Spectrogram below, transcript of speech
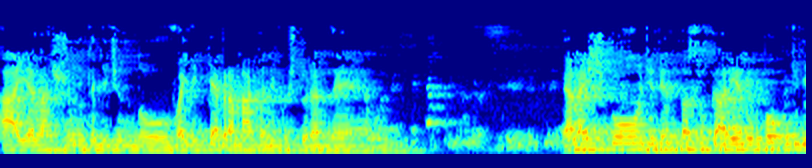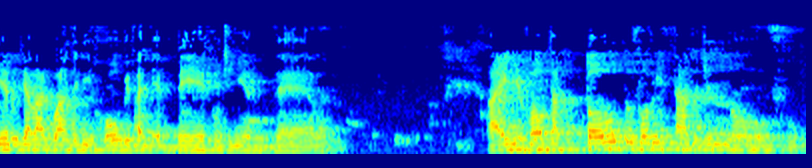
Aí ela junta ele de novo, aí ele quebra a máquina de costura dela. Ela esconde dentro do açucareiro um pouco dinheiro que ela guarda, ele rouba e vai beber com o dinheiro dela. Aí ele volta todo vomitado de novo.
